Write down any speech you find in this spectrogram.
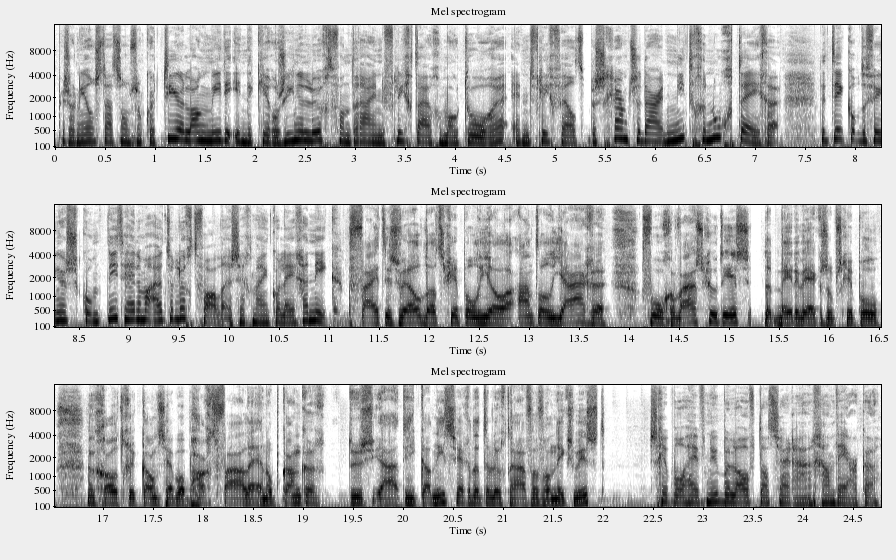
Personeel staat soms een kwartier lang midden in de kerosinelucht van draaiende vliegtuigenmotoren. En het vliegveld beschermt ze daar niet genoeg tegen. De tik op de vingers komt niet helemaal uit de lucht vallen, zegt mijn collega Nick. Feit is wel dat Schiphol hier al een aantal jaren voor gewaarschuwd is. Dat medewerkers op Schiphol een grotere kans hebben op hartfalen en op kanker. Dus ja, je kan niet zeggen dat de luchthaven van niks wist. Schiphol heeft nu beloofd dat ze eraan gaan werken.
